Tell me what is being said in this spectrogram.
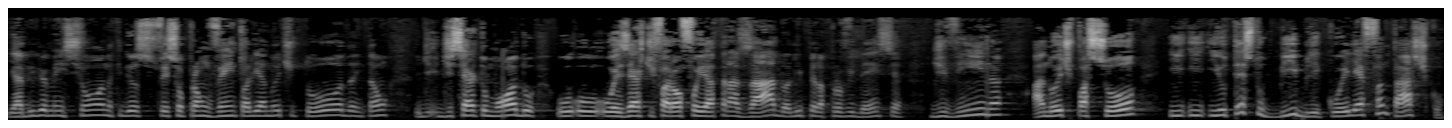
E a Bíblia menciona que Deus fez soprar um vento ali a noite toda. Então, de, de certo modo, o, o- o exército de Faraó foi atrasado ali pela providência divina. A noite passou e, e- e o texto bíblico ele é fantástico.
